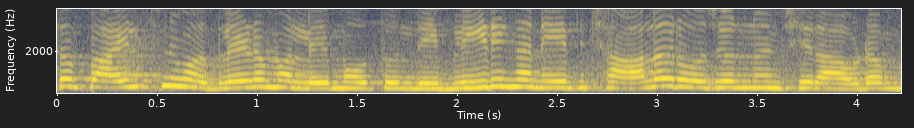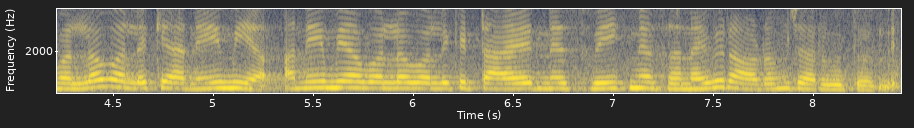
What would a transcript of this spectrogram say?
సో పైల్స్ని వదిలేయడం వల్ల ఏమవుతుంది? బ్లీడింగ్ అనేది చాలా రోజుల నుంచి రావడం వల్ల వాళ్ళకి అనేమియా అనేమియా వల్ల వాళ్ళకి టైర్డ్నెస్ వీక్నెస్ అనేవి రావడం జరుగుతుంది.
